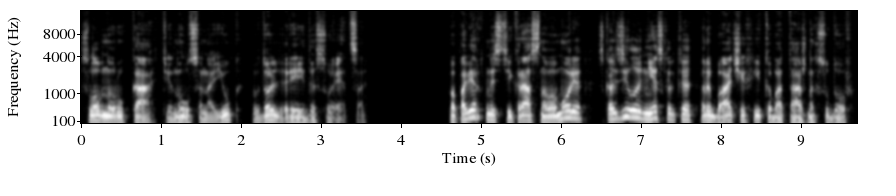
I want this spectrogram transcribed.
словно рука, тянулся на юг вдоль рейда Суэца. По поверхности Красного моря скользило несколько рыбачьих и каботажных судов,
